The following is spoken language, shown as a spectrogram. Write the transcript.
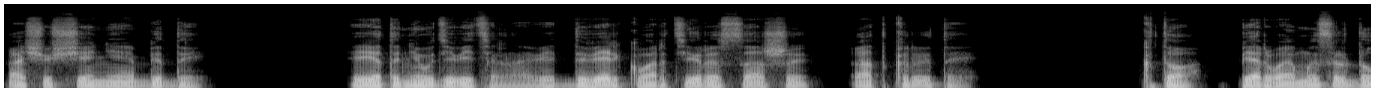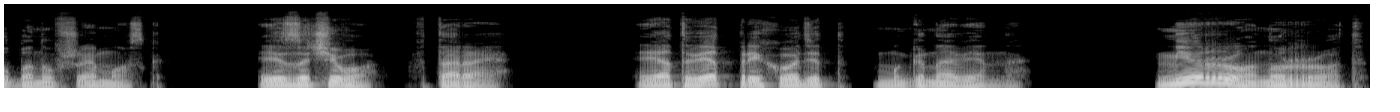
ощущение беды. И это неудивительно, ведь дверь квартиры Саши открыты. Кто? Первая мысль, долбанувшая мозг. Из-за чего? Вторая. И ответ приходит мгновенно. Мирон, урод!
